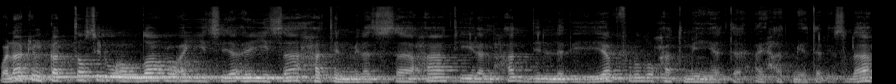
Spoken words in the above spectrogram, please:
ولكن قد تصل أوضاع أي ساحة من الساحات إلى الحد الذي يفرض حتميته أي حتمية الإصلاح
